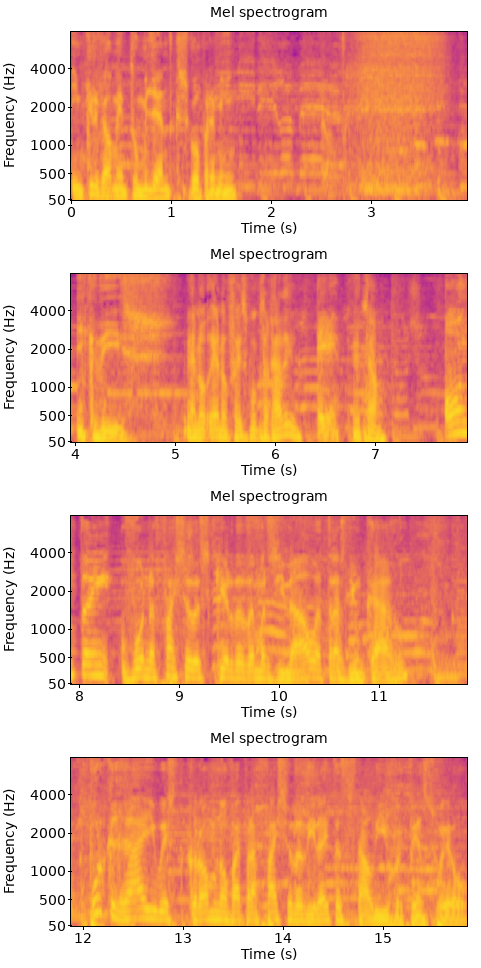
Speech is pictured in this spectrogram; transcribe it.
incrivelmente humilhante que chegou para mim. E que diz: É no, é no Facebook da rádio? É. Então. Ontem vou na faixa da esquerda da marginal, atrás de um carro. Por que raio este cromo não vai para a faixa da direita se está livre, penso eu.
